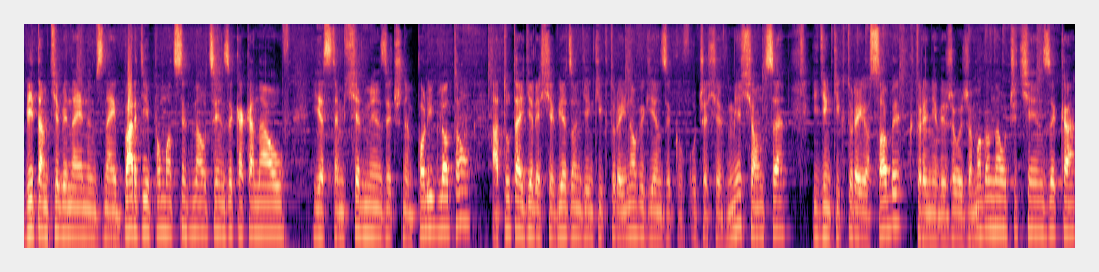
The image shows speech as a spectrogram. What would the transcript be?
Witam Ciebie na jednym z najbardziej pomocnych w nauce języka kanałów. Jestem siedmiojęzycznym poliglotą, a tutaj dzielę się wiedzą, dzięki której nowych języków uczę się w miesiące i dzięki której osoby, które nie wierzyły, że mogą nauczyć się języka,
